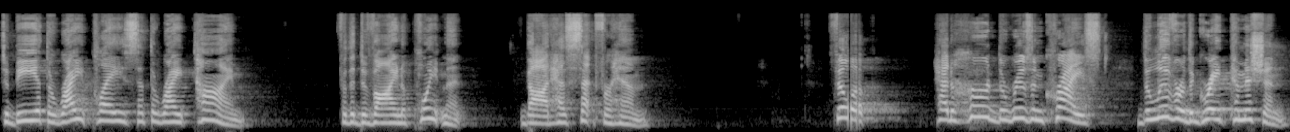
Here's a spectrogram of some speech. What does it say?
to be at the right place at the right time for the divine appointment God has set for him. Philip had heard the risen Christ deliver the Great Commission,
